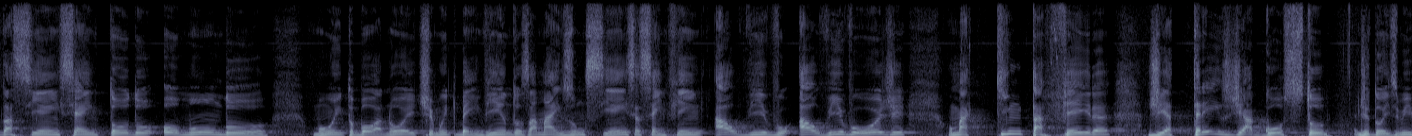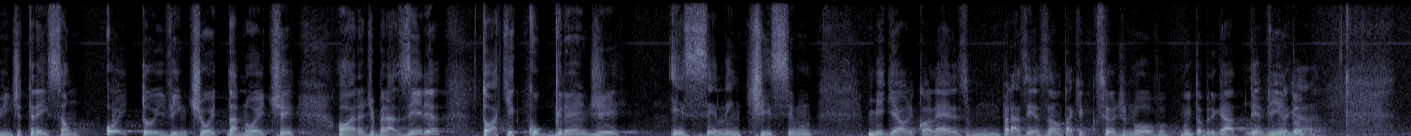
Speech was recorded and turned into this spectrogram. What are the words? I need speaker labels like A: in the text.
A: da ciência em todo o mundo. Muito boa noite, muito bem-vindos a mais um Ciência Sem Fim, ao vivo, ao vivo hoje, uma quinta-feira, dia 3 de agosto de 2023, são 8 e 28 da noite, hora de Brasília. Estou aqui com o grande, excelentíssimo Miguel Nicoleles, um prazerzão estar aqui com o senhor de novo. Muito obrigado por ter
B: Muito
A: vindo.
B: obrigado.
